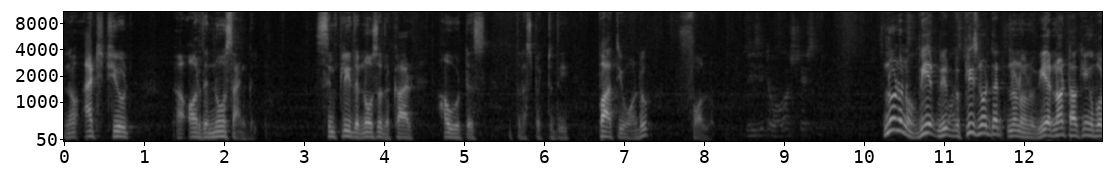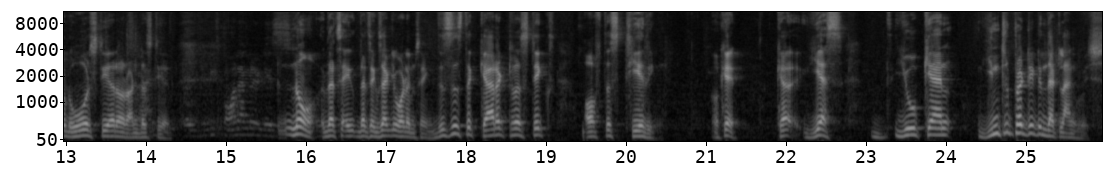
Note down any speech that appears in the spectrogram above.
you know attitude uh, or the nose angle. Simply the nose of the car how it is with respect to the path you want to follow. Is it oversteer? no no no. We, are, we please note that no no no. We are not talking about oversteer or understeer. Like giving small angle it is. no that's that's exactly what i'm saying. This is the characteristics of the steering. Okay? Yes you can interpret it in that language.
